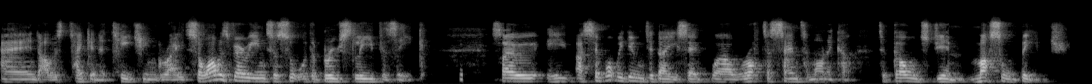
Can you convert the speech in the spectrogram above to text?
and I was taking a teaching grade. So I was very into sort of the Bruce Lee physique. So he, I said, what are we doing today? He said, well, we're off to Santa Monica to Gold's Gym, Muscle Beach.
